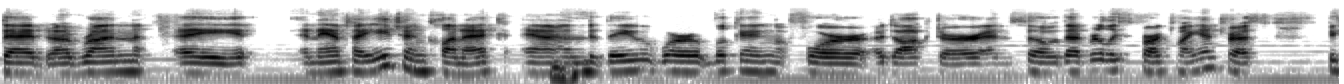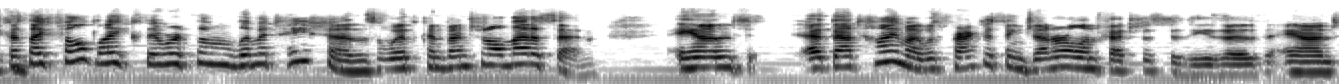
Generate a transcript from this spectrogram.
that uh, run a an anti-aging clinic and mm-hmm. they were looking for a doctor and so that really sparked my interest because i felt like there were some limitations with conventional medicine and at that time i was practicing general infectious diseases and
